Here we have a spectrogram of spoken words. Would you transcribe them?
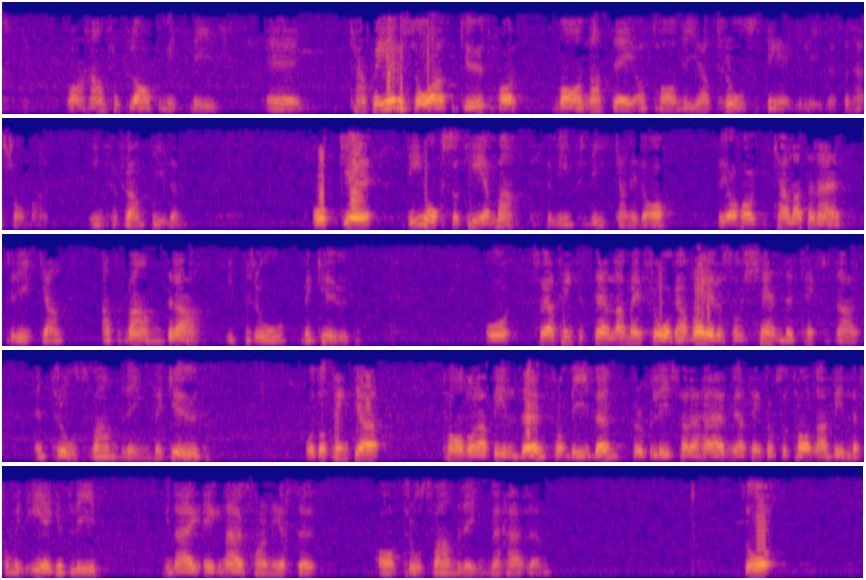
Vad har han för plan för mitt liv? Eh, kanske är det så att Gud har manat dig att ta nya trosteg i livet den här sommaren inför framtiden. Och eh, det är också temat för min predikan idag. Så jag har kallat den här predikan att vandra i tro med Gud. Och så jag tänkte ställa mig frågan, vad är det som kännetecknar en trosvandring med Gud? Och då tänkte jag ta några bilder från Bibeln för att belysa det här, men jag tänkte också ta några bilder från mitt eget liv. Mina e-, egna erfarenheter av trosvandring med Herren. Så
